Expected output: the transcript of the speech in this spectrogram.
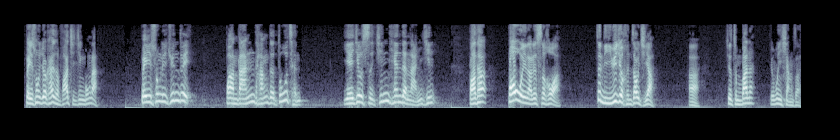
北宋就开始发起进攻了。北宋的军队把南唐的都城，也就是今天的南京，把它包围了的时候啊，这李煜就很着急啊，啊，就怎么办呢？就问想着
